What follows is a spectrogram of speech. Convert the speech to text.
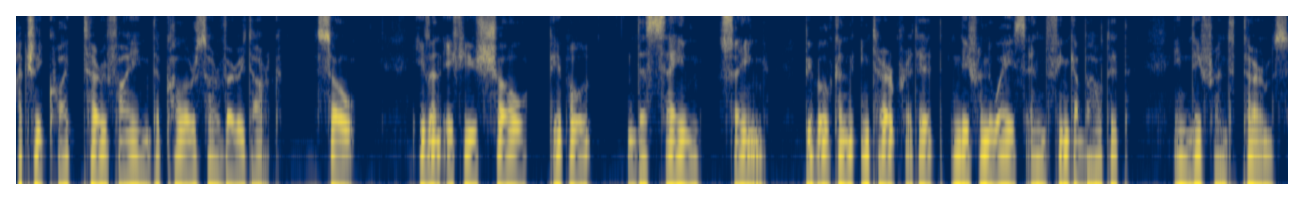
actually quite terrifying. The colors are very dark. So even if you show people the same thing, people can interpret it in different ways and think about it in different terms,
